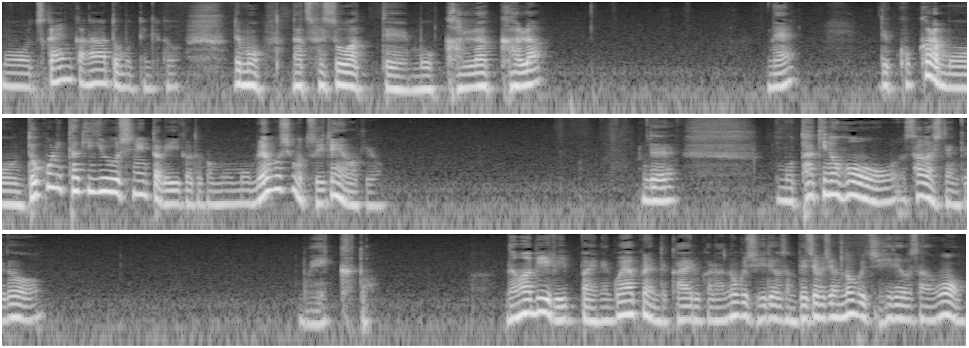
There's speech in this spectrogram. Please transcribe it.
もう使えんかなと思ってんけどでも夏フェス終わってもうカラカラ。ね。でこっからもうどこに滝行しに行ったらいいかとかももう目星もついてへんわけよ。でもう滝の方を探してんけどもうええかと。生ビール1杯ね500円で買えるから野口英世さんべちゃべちゃの野口英世さんを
